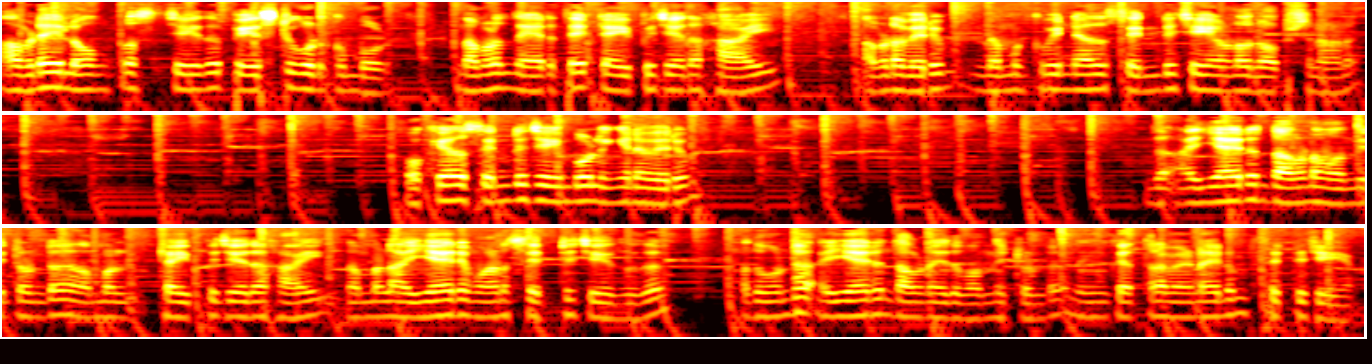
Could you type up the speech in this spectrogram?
അവിടെ ലോങ് പ്രസ് ചെയ്ത് പേസ്റ്റ് കൊടുക്കുമ്പോൾ നമ്മൾ നേരത്തെ ടൈപ്പ് ചെയ്ത ഹായ് അവിടെ വരും. നമുക്ക് പിന്നെ അത് സെൻഡ് ചെയ്യാനുള്ള ഓപ്ഷനാണ് ഓക്കെ അത് സെൻഡ് ചെയ്യുമ്പോൾ ഇങ്ങനെ വരും. ഇത് അയ്യായിരം തവണ വന്നിട്ടുണ്ട്. നമ്മൾ ടൈപ്പ് ചെയ്ത ഹായ് നമ്മൾ അയ്യായിരമാണ് സെറ്റ് ചെയ്തത്. അതുകൊണ്ട് അയ്യായിരം തവണ ഇത് വന്നിട്ടുണ്ട്. നിങ്ങൾക്ക് എത്ര വേണേലും സെറ്റ് ചെയ്യാം.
